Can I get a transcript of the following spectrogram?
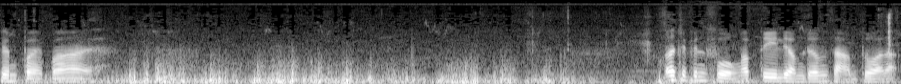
เล็กเกินปล่อยไปก็จะเป็นฝูงครับตีเหลี่ยมเดิมสามตัวแล้ว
